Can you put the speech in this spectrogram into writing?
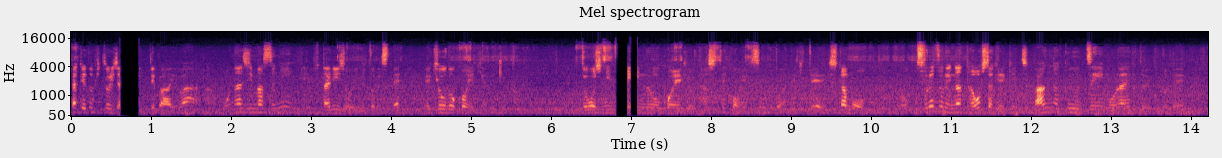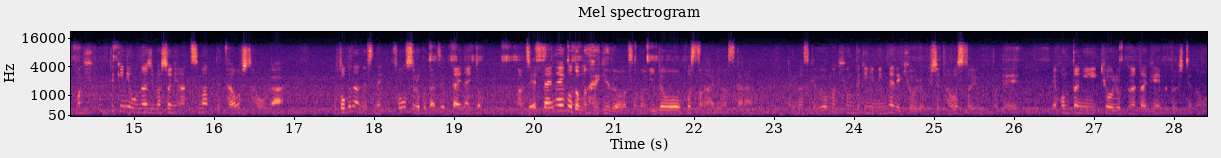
だけど1人じゃないって場合は同じマスに2人以上いるとですね共同攻撃ができると。同時にの攻撃を足して攻撃することができてしかもそれぞれが倒した経験値満額全員もらえるということで、まあ、基本的に同じ場所に集まって倒した方がお得なんですね。損することは絶対ないと、まあ、絶対ないこともないけどその移動コストがありますからありますけど、まあ、基本的にみんなで協力して倒すということで本当に協力型ゲームとしての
